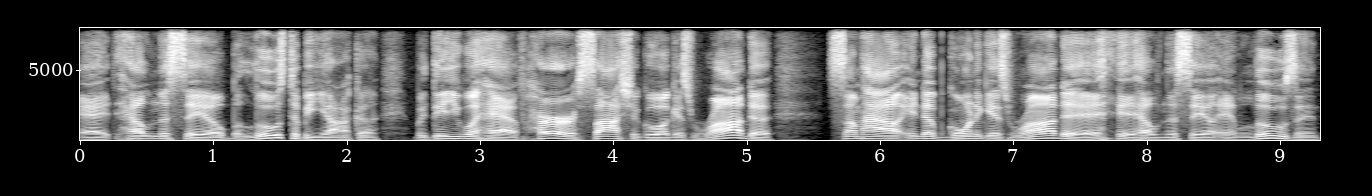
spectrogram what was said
at Hell in a Cell, but lose to Bianca. But then you're gonna have her, Sasha, go against Ronda. Somehow end up going against Ronda at Hell in a Cell and losing.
